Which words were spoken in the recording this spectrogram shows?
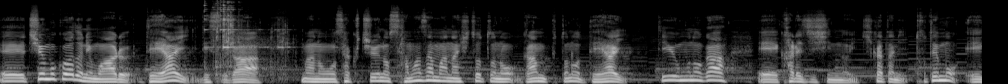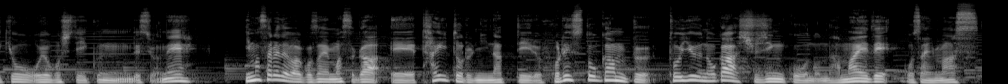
えー、注目ワードにもある「出会い」ですが、まあの作中のさまざまな人とのガンプとの出会いっていうものが、えー、彼自身の生き方にとても影響を及ぼしていくんですよね。今更ではございますが、えー、タイトルになっている「フォレスト・ガンプ」というのが主人公の名前でございます、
